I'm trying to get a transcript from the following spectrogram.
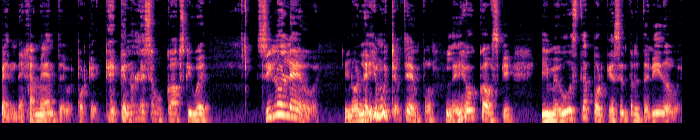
pendejamente, güey, porque, ¿qué, que no lees a Bukowski, güey? Sí lo leo, güey lo leí mucho tiempo, leí a Bukowski y me gusta porque es entretenido, güey.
